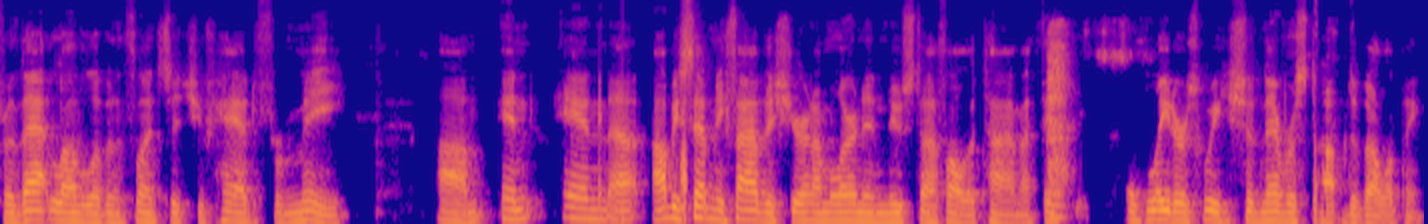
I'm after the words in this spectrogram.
for that level of influence that you've had for me. Um, and and uh, I'll be 75 this year, and I'm learning new stuff all the time. I think as leaders, we should never stop developing.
